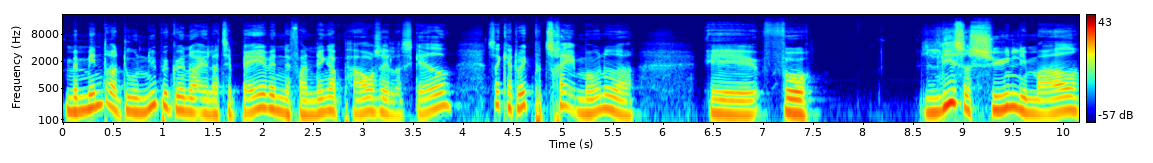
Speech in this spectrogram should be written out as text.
med mindre du er nybegynder eller tilbagevendende fra en længere pause eller skade, så kan du ikke på tre måneder øh, få lige så synlig meget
